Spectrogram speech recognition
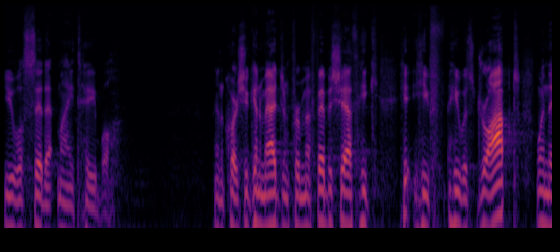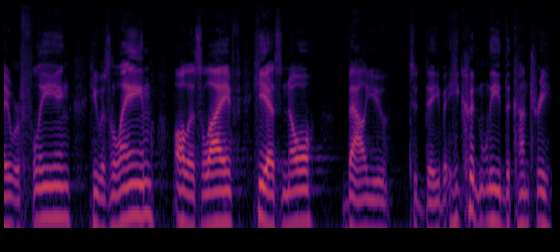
you will sit at my table. And of course, you can imagine for Mephibosheth, he, he, he, he, was dropped when they were fleeing. He was lame all his life. He has no value to David. He couldn't lead the country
